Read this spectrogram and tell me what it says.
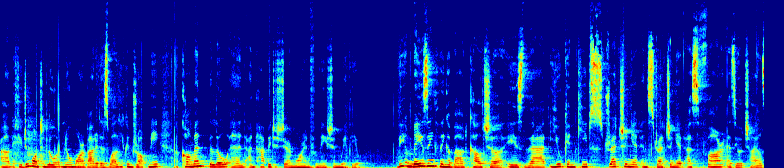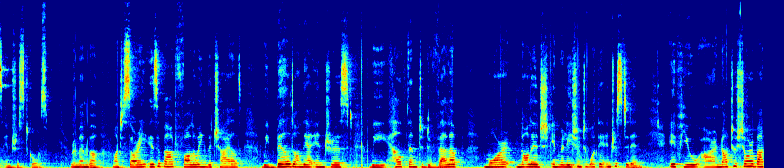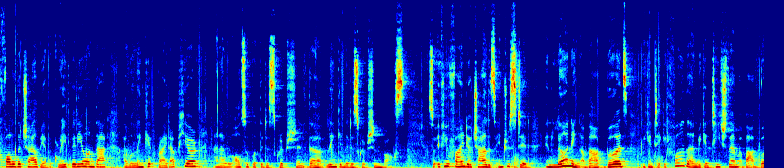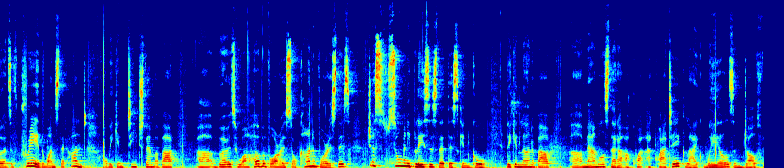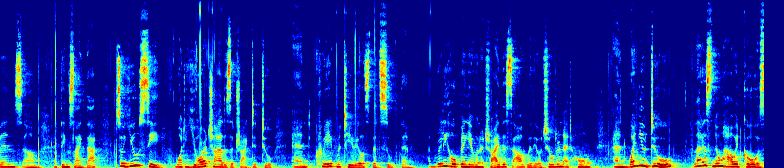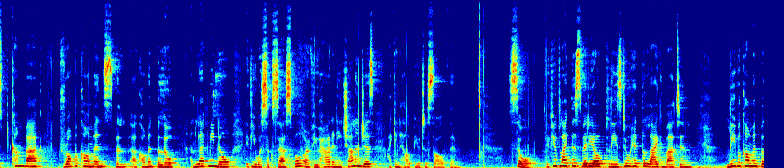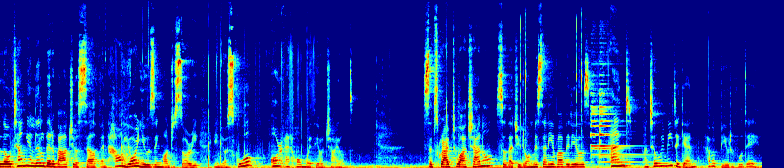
Um, if you do want to lo- know more about it as well, you can drop me a comment below and I'm happy to share more information with you. The amazing thing about culture is that you can keep stretching it and stretching it as far as your child's interest goes. Remember, Montessori is about following the child. We build on their interest, we help them to develop more knowledge in relation to what they're interested in. If you are not too sure about Follow the Child, we have a great video on that. I will link it right up here and I will also put the description, the link in the description box. So if you find your child is interested in learning about birds, we can take it further and we can teach them about birds of prey, the ones that hunt, or we can teach them about uh, birds who are herbivorous or carnivorous. There's just so many places that this can go. They can learn about uh, mammals that are aqua aquatic, like whales and dolphins um, and things like that. So you see what your child is attracted to and create materials that suit them. I'm really hoping you're going to try this out with your children at home. And when you do, let us know how it goes. Come back, drop a, comments, a comment below and let me know if you were successful or if you had any challenges, I can help you to solve them. So, if you've liked this video, please do hit the like button. Leave a comment below. Tell me a little bit about yourself and how you're using Montessori in your school or at home with your child. Subscribe to our channel so that you don't miss any of our videos. And until we meet again, have a beautiful day.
